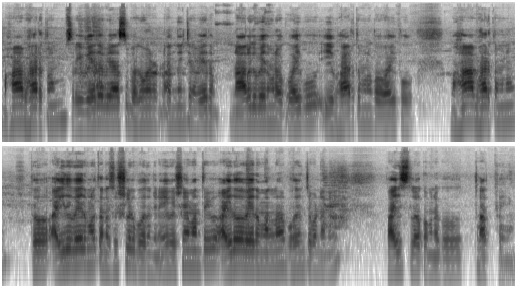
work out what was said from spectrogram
మహాభారతం శ్రీ వేదవ్యాసు భగవానుడు అందించిన వేదం. నాలుగు వేదములు ఒకవైపు ఈ భారతమును ఒకవైపు. మహాభారతమును తో ఐదు వేదములు తన శిష్యులకు బోధించిన. ఈ విషయమంతయు ఐదవ వేదం వలన బోధించబడినని పై శ్లోకమునకు తాత్పర్యం.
